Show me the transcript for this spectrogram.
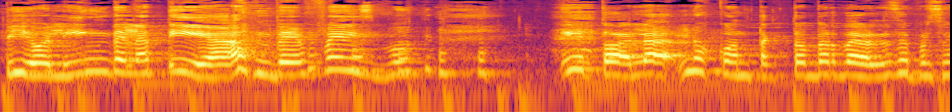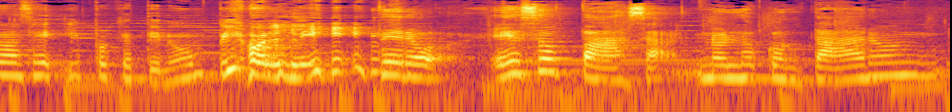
violín de la tía de Facebook. Y todos los contactos verdaderos de esa persona van a decir, ¿y por qué tiene un violín? Pero eso pasa, nos lo contaron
